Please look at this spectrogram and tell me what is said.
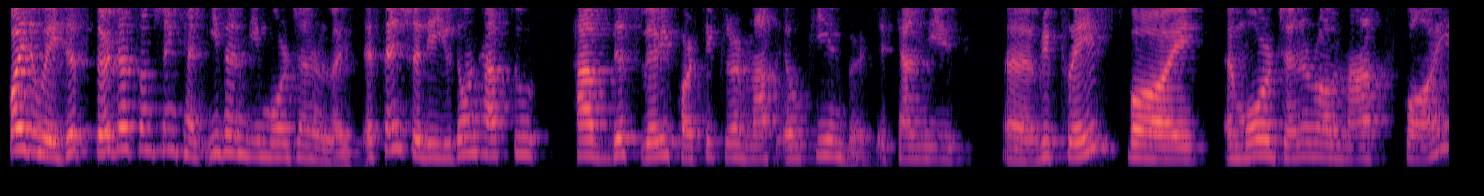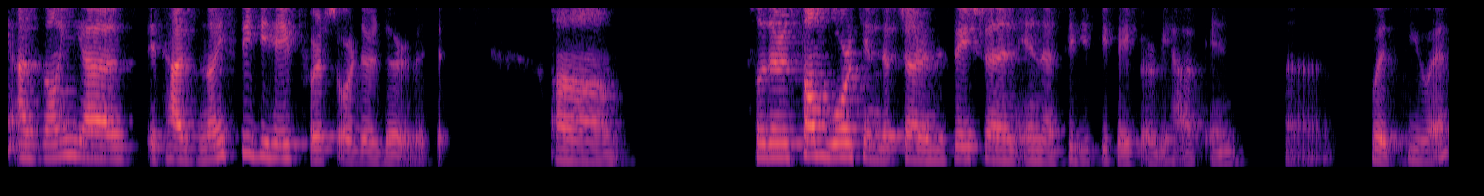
By the way, this third assumption can even be more generalized. Essentially, you don't have to have this very particular map LP inverse. It can be uh, replaced by a more general map phi as long as it has nicely behaved first order derivatives. Um, so there is some work in this generalization in a CDC paper we have in uh, with UF.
